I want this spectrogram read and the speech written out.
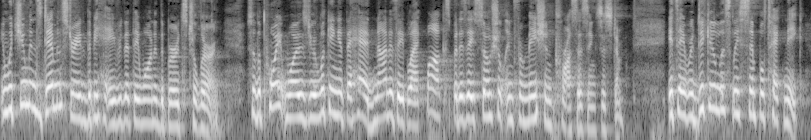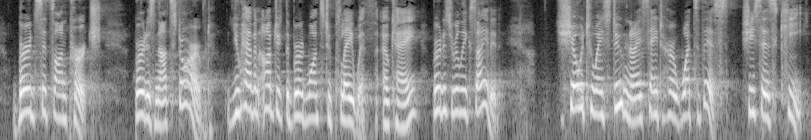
in which humans demonstrated the behavior that they wanted the birds to learn. So the point was you're looking at the head not as a black box, but as a social information processing system. It's a ridiculously simple technique. Bird sits on perch. Bird is not starved. You have an object the bird wants to play with, okay? Bird is really excited show it to a student. I say to her, what's this? She says key.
